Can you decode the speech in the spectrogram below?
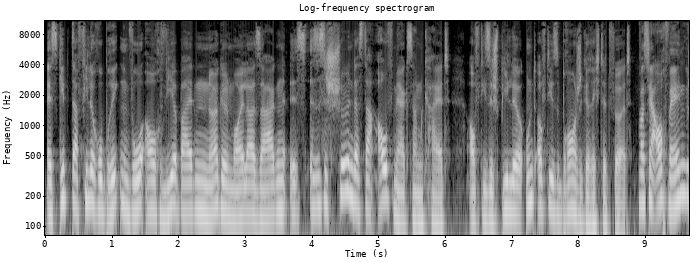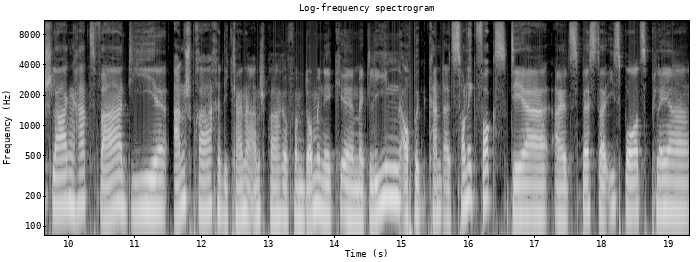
Es gibt da viele Rubriken, wo auch wir beiden Nörgelmäuler sagen, es, es ist schön, dass da Aufmerksamkeit auf diese Spiele und auf diese Branche gerichtet wird. Was ja auch Wellen geschlagen hat, war die Ansprache, die kleine Ansprache von Dominic äh, McLean, auch bekannt als Sonic Fox, der als bester E-Sports-Player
